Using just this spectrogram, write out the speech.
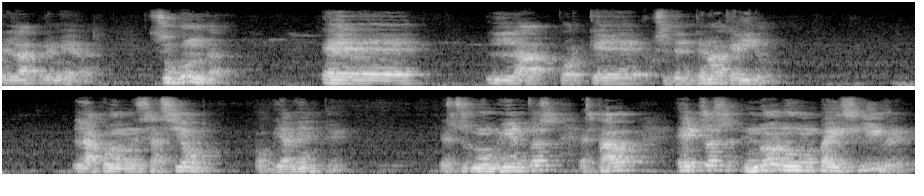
La primera. Segunda, eh, la, porque Occidente no ha querido. La colonización, obviamente. Estos movimientos estaban hechos no en un país libre,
